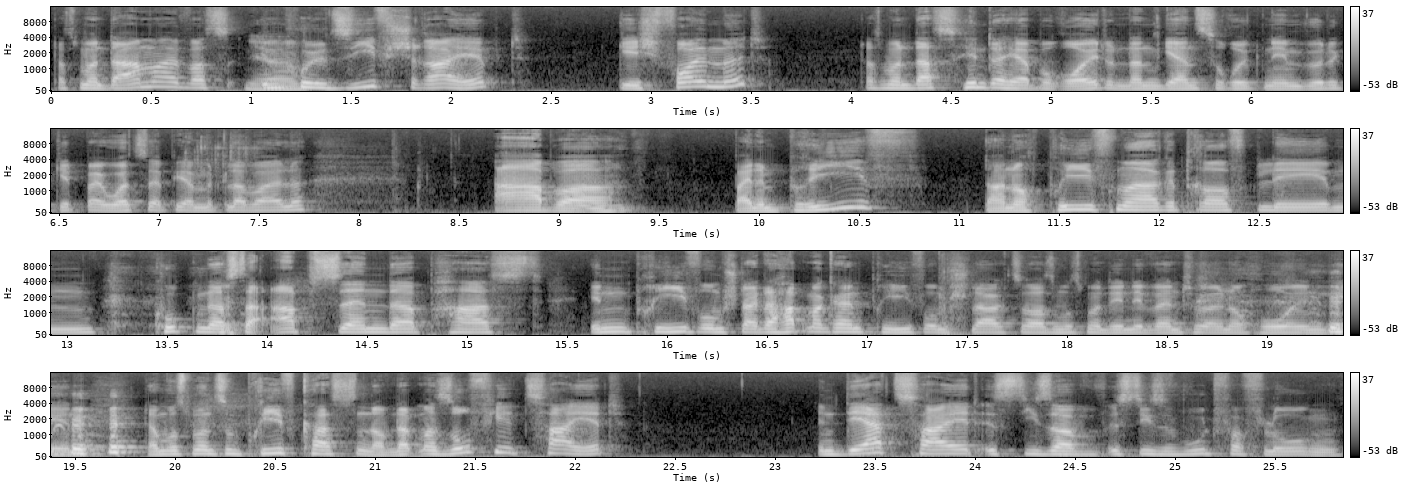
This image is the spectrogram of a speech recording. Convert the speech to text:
dass man da mal was Ja. impulsiv schreibt, gehe ich voll mit, dass man das hinterher bereut und dann gern zurücknehmen würde. Geht bei WhatsApp ja mittlerweile. Aber Mhm. bei einem Brief, da noch Briefmarke draufkleben, gucken, dass der Absender passt, in einen Briefumschlag, da hat man keinen Briefumschlag zu Hause, muss man den eventuell noch holen gehen. da muss man zum Briefkasten laufen. Da hat man so viel Zeit. In der Zeit ist, dieser, ist diese Wut verflogen.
